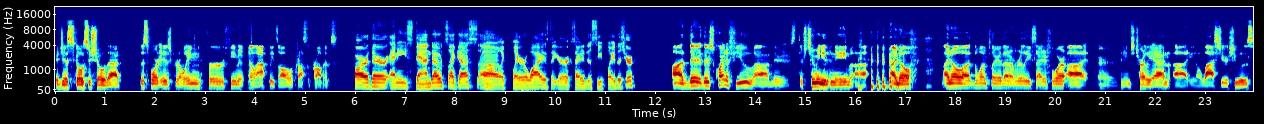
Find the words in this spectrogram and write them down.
it just goes to show that the sport is growing for female athletes all across the province. Are there any standouts, I guess, uh, like player wise, that you're excited to see play this year? Uh, there, there's quite a few. Uh, there's, there's too many to name. Uh, I know, I know uh, the one player that I'm really excited for. Uh, her, her name's Charlie Ann. Uh, you know, last year she was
